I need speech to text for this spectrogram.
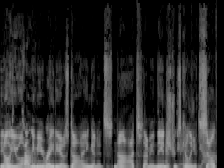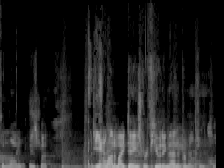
People Oh, keep you are? telling me radio's dying, and it's not. I mean, the industry's killing itself in a lot of ways, but I spent a lot of my days refuting that information. So.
